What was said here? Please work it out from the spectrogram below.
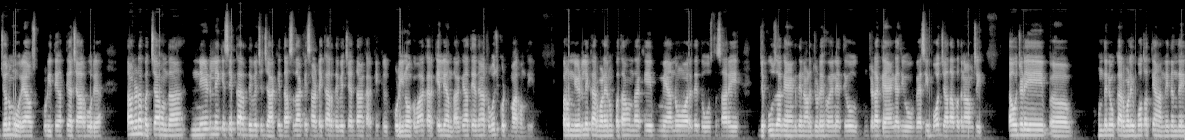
ਜ਼ੁਲਮ ਹੋ ਰਿਹਾ ਉਸ ਕੁੜੀ ਤੇ ਅਤਿਆਚਾਰ ਹੋ ਰਿਹਾ। ਤਾਂ ਜਿਹੜਾ ਬੱਚਾ ਹੁੰਦਾ ਨੇੜਲੇ ਕਿਸੇ ਘਰ ਦੇ ਵਿੱਚ ਜਾ ਕੇ ਦੱਸਦਾ ਕਿ ਸਾਡੇ ਘਰ ਦੇ ਵਿੱਚ ਇਦਾਂ ਕਰਕੇ ਕੁੜੀ ਨੂੰ ਅਗਵਾ ਕਰਕੇ ਲਿਆਂਦਾ ਗਿਆ ਤੇ ਇਹਦੇ ਨਾਲ ਰੋਜ਼ ਕੁੱਟਮਾਰ ਹੁੰਦੀ ਹੈ। ਪਰ ਉਹ ਨੇੜਲੇ ਘਰ ਵਾਲਿਆਂ ਨੂੰ ਪਤਾ ਹੁੰਦਾ ਕਿ ਮਿਆਨੋ ਔਰ ਇਹਦੇ ਦੋਸਤ ਸਾਰੇ ਜਕੂਜ਼ਾ ਗੈਂਗ ਦੇ ਨਾਲ ਜੁੜੇ ਹੋਏ ਨੇ ਤੇ ਉਹ ਜਿਹੜਾ ਗੈਂਗ ਹੈ ਜੀ ਉਹ ਵੈਸੇ ਹੀ ਬਹੁਤ ਜ਼ਿਆਦਾ ਬਦਨਾਮ ਸੀ। ਤਾਂ ਉਹ ਜਿਹੜੇ ਅਹ, ਹੁੰਦੇ ਨੇ ਉਹ ਘਰ ਵਾਲੇ ਬਹੁਤਾ ਧਿਆਨ ਨਹੀਂ ਦਿੰਦੇ।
